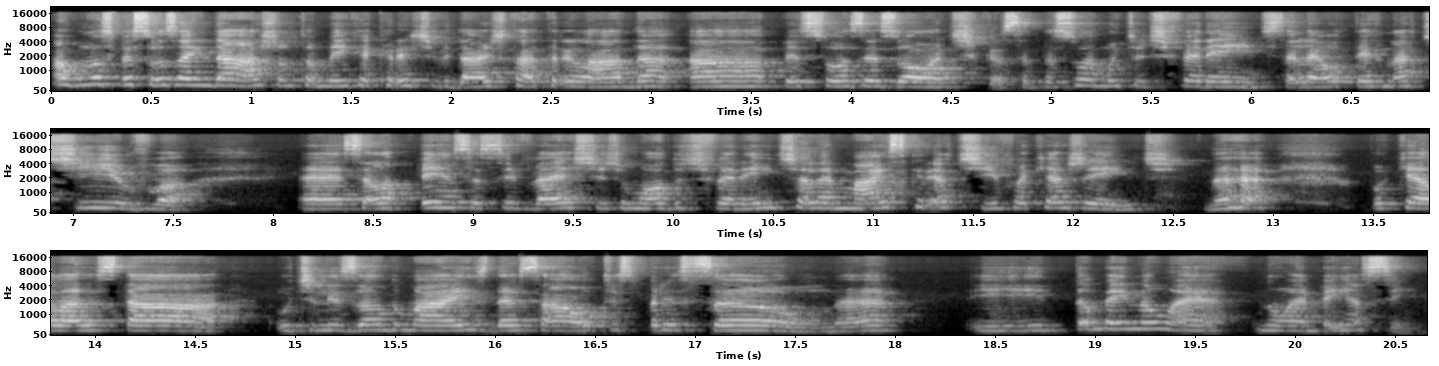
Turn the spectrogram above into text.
Algumas pessoas ainda acham também que a criatividade está atrelada a pessoas exóticas. Se a pessoa é muito diferente, se ela é alternativa, é, se ela pensa, se veste de modo diferente, ela é mais criativa que a gente, né? Porque ela está utilizando mais dessa autoexpressão, né? E também não é, não é bem assim.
